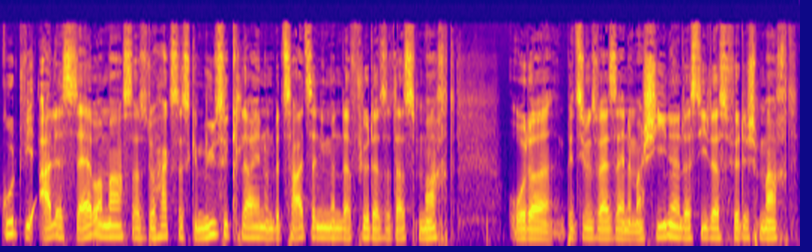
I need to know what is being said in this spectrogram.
gut wie alles selber machst. Also du hackst das Gemüse klein und bezahlst dann niemanden dafür, dass er das macht oder beziehungsweise seine Maschine, dass die das für dich macht.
